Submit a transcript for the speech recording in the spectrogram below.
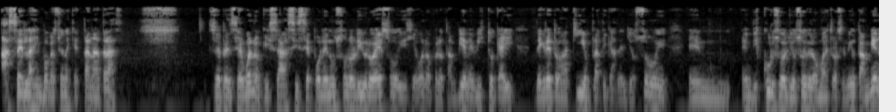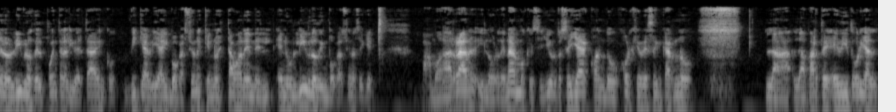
hacer las invocaciones que están atrás. Entonces pensé, bueno, quizás si se pone en un solo libro eso, y dije, bueno, pero también he visto que hay decretos aquí en pláticas del yo soy, en, en discurso del yo soy de los maestros ascendidos, también en los libros del Puente de la Libertad vi que había invocaciones que no estaban en, el, en un libro de invocación, así que vamos a agarrar y lo ordenamos, qué sé yo. Entonces ya cuando Jorge desencarnó la, la parte editorial,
